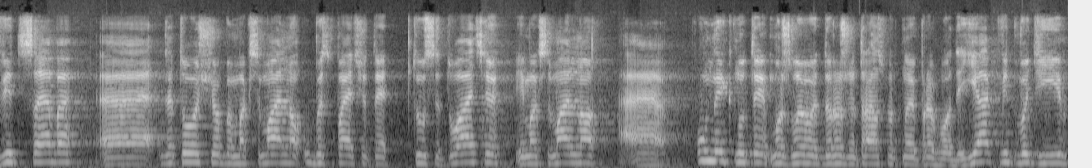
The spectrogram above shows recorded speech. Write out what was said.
від себе е, для того, щоб максимально убезпечити ту ситуацію і максимально е, уникнути можливої дорожньо-транспортної пригоди, як від водіїв,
